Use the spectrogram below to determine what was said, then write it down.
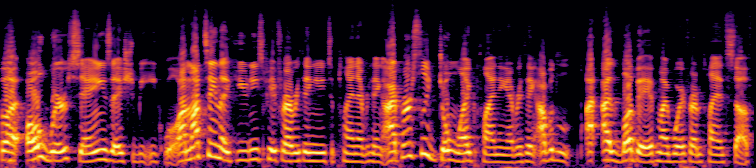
but all we're saying is that it should be equal. I'm not saying like you need to pay for everything, you need to plan everything. I personally don't like planning everything. I would, I, I love it if my boyfriend plans stuff,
